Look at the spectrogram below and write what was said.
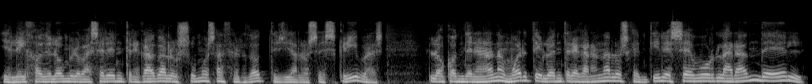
y el Hijo del Hombre va a ser entregado a los sumos sacerdotes y a los escribas. Lo condenarán a muerte y lo entregarán a los gentiles, se burlarán de él,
